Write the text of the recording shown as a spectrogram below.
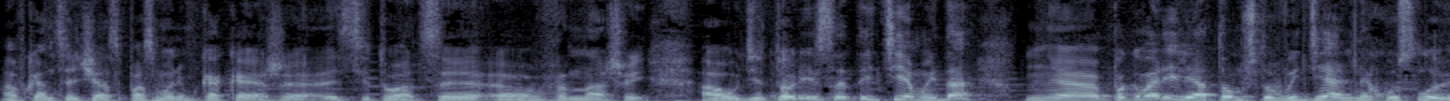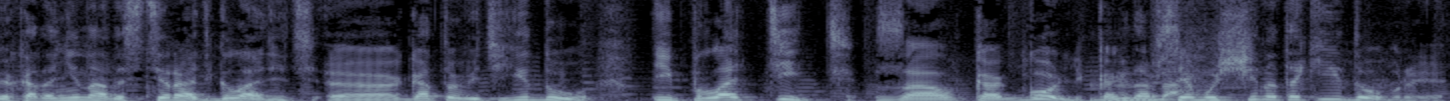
А в конце часа посмотрим, какая же ситуация э, в нашей аудитории с этой темой, да? Э, поговорили о том, что в идеальных условиях, когда не надо стирать, гладить, э, готовить еду и платить за алкоголь, когда Да. все мужчины такие добрые,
